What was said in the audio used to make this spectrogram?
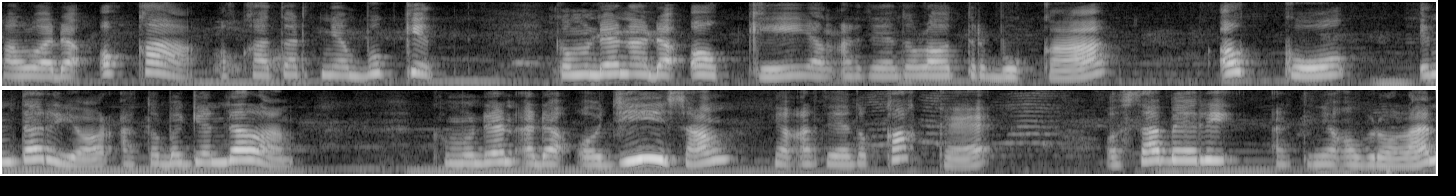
lalu ada oka. Oka itu artinya bukit. Kemudian ada oki yang artinya itu laut terbuka. Oku interior atau bagian dalam. Kemudian ada oji sang yang artinya itu kakek. Osaberi artinya obrolan.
